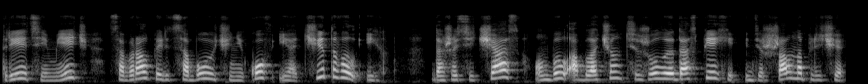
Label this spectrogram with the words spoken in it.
Третий меч собрал перед собой учеников и отчитывал их. Даже сейчас он был облачен в тяжелые доспехи и держал на плече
